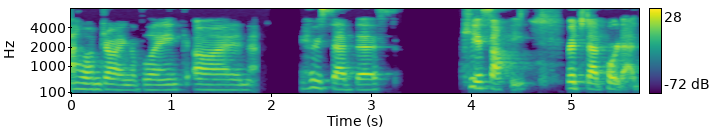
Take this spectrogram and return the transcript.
oh, I'm drawing a blank on who said this. Kiyosaki, Rich Dad Poor Dad,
